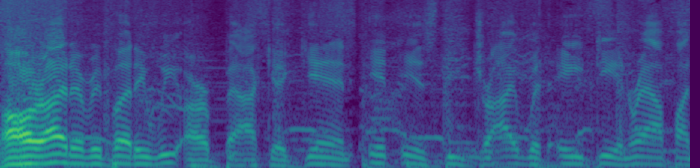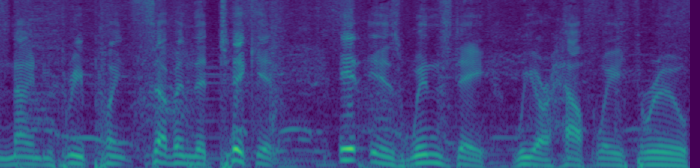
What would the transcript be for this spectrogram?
All right, everybody, we are back again. It is the drive with AD and Ralph on 93.7 The Ticket. It is Wednesday. We are halfway through.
